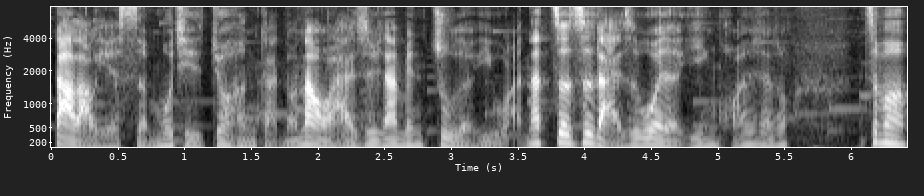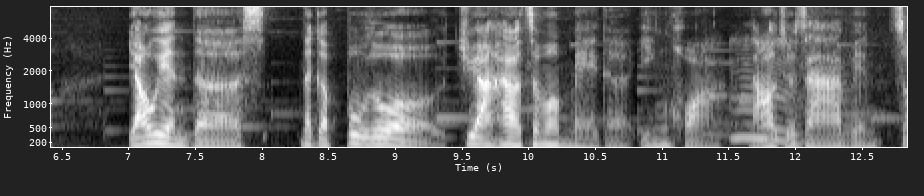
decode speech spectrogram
大老爷神木，其实就很感动。那我还是去那边住了一晚。那这次来是为了樱花，就想说，这么遥远的那个部落，居然还有这么美的樱花，嗯、然后就在那边走。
